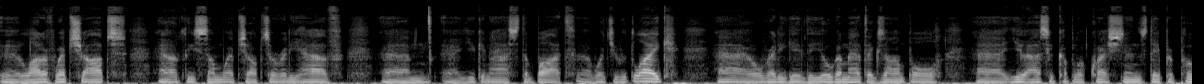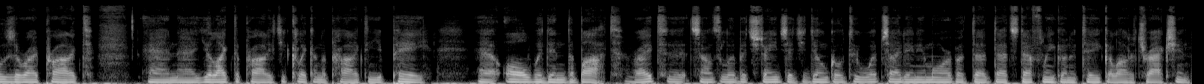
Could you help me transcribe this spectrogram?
a lot of web shops, uh, at least some web shops already have. Um, uh, you can ask the bot uh, what you would like. Uh, I already gave the yoga mat example. Uh, you ask a couple of questions, they propose the right product, and you like the product. You click on the product and you pay uh, all within the bot, right? Uh, it sounds a little bit strange that you don't go to a website anymore, but that, that's definitely going to take a lot of traction.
